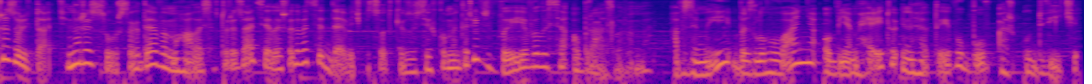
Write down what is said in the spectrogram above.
В результаті на ресурсах, де вимагалася авторизація, лише 29% з усіх коментарів виявилися образливими. А в ЗМІ без логування об'єм гейту і негативу був аж удвічі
